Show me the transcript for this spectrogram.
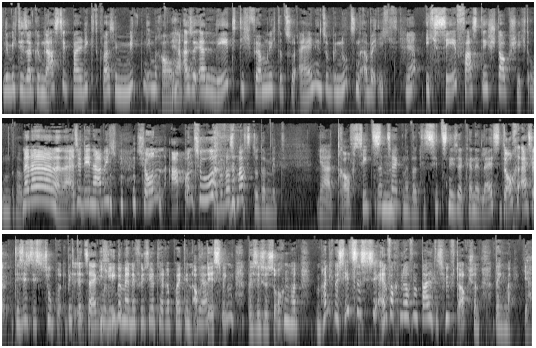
nämlich dieser Gymnastikball liegt quasi mitten im Raum. Ja. Also er lädt dich förmlich dazu ein, ihn zu benutzen, aber ich, Ja. ich sehe fast die Staubschicht oben drauf. nein, nein, nein, nein, nein. Also den habe ich schon ab und zu. Aber was machst du damit? Ja, drauf Na, sitzen. zeig, aber das Sitzen ist ja keine Leistung. Doch, also das ist, ist super. Bitte zeig mir, ich wie liebe du- meine Physiotherapeutin auch Ja. deswegen, weil sie so Sachen hat. Manchmal setzen sie einfach nur auf den Ball, das hilft auch schon. Da denke ich mir, ja,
